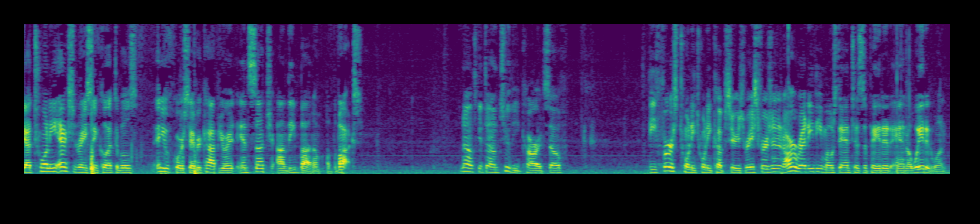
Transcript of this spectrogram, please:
Got 20 action racing collectibles, and you of course have your copyright and such on the bottom of the box. Now let's get down to the car itself the first 2020 Cup Series race version and already the most anticipated and awaited one.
